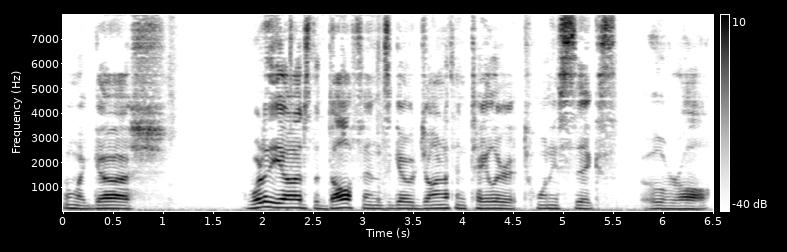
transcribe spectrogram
oh my gosh. What are the odds the Dolphins go Jonathan Taylor at 26 overall?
